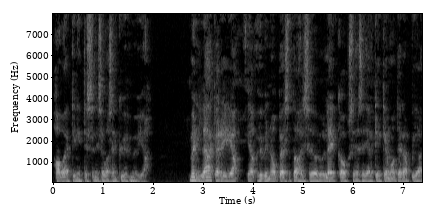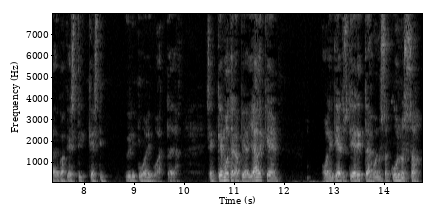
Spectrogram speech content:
havaittiin itsessäni sellaisen kyhmyn ja menin lääkäriin ja, ja hyvin nopeassa tahdissa jouduin leikkaukseen ja sen jälkeen kemoterapiaa, joka kesti, kesti yli puoli vuotta. Ja sen kemoterapian jälkeen olin tietysti erittäin huonossa kunnossa,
